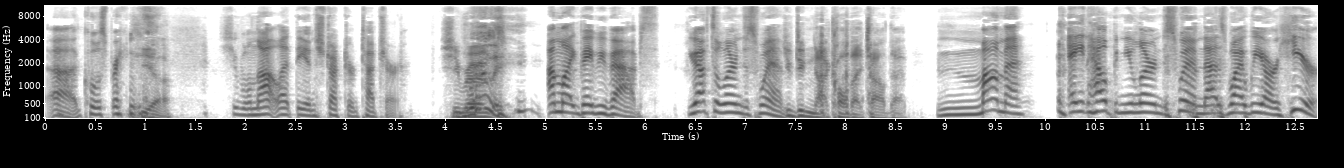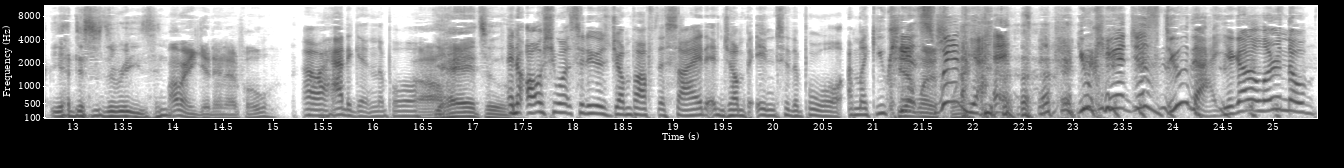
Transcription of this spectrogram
uh, Cool Springs. yeah, She will not let the instructor touch her. She wrote, really. I'm like, baby Babs, you have to learn to swim. "You do not call that child that." Mama ain't helping you learn to swim. That is why we are here. Yeah, this is the reason. Mom ain't getting in that pool. Oh, I had to get in the pool. You had to. And all she wants to do is jump off the side and jump into the pool. I'm like, you She don't can't wanna swim, swim. yet. you can't just do that. You got to learn the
